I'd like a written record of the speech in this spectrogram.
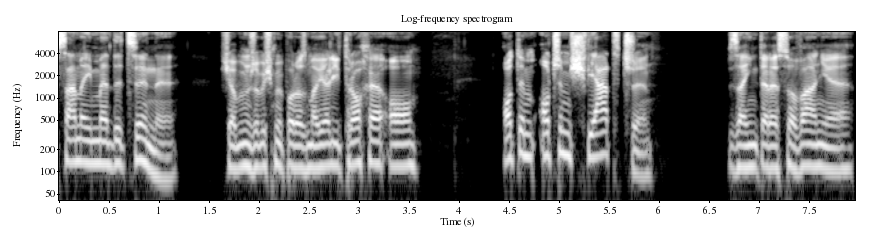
samej medycyny, Chciałbym, żebyśmy porozmawiali trochę o, o tym, o czym świadczy zainteresowanie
